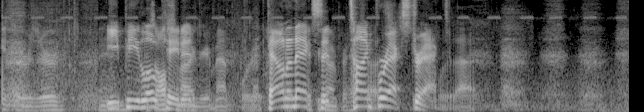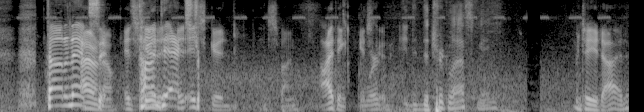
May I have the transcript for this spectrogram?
Get the reserve. EP thing. It's also not a located. great map for it, Found an exit. you're Time for extract. Found an I don't exit. know. It's Time good. to extract. It's good. It's fine. I think it's Worked- good. It did the trick last game. Until you died.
